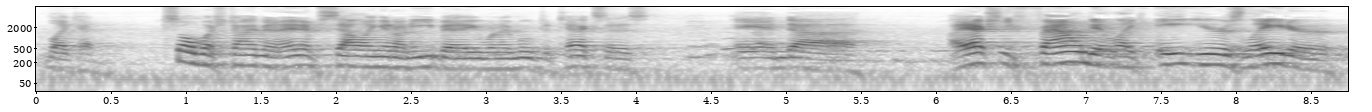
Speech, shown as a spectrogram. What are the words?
like had so much time, and I ended up selling it on eBay when I moved to Texas. And uh, I actually found it like eight years later,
